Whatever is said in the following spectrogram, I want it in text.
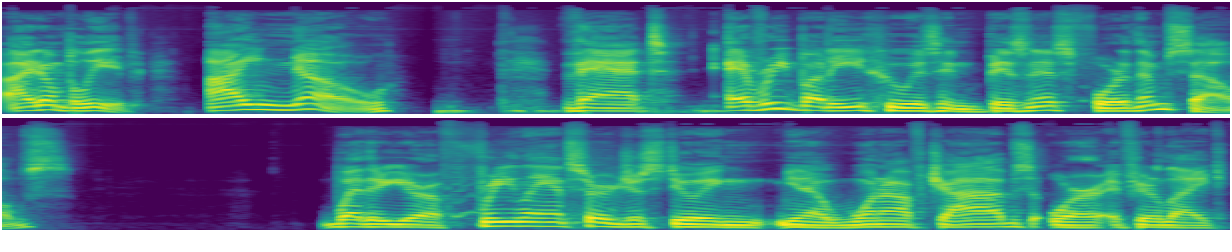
I don't believe, I know that everybody who is in business for themselves whether you're a freelancer just doing, you know, one-off jobs or if you're like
